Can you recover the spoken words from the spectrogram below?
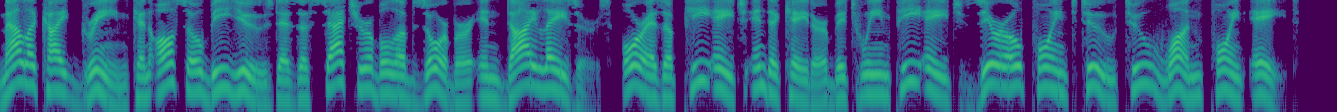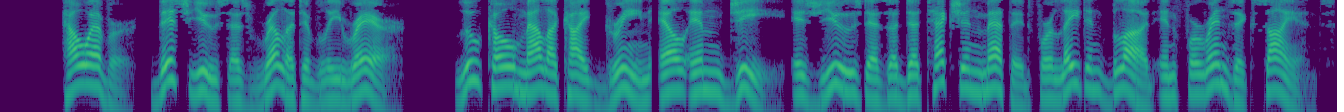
Malachite green can also be used as a saturable absorber in dye lasers, or as a pH indicator between pH 0.2 to 1.8. However, this use is relatively rare. Leuco-malachite green LMG is used as a detection method for latent blood in forensic science.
